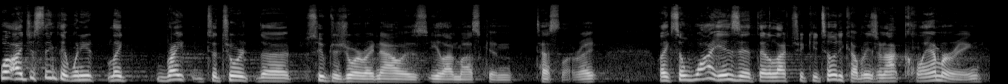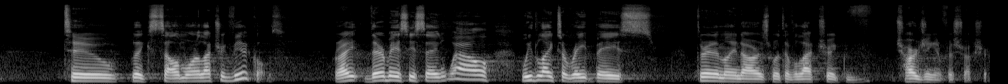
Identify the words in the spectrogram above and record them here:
Well, I just think that when you, like, right to tour the soup du jour right now is Elon Musk and Tesla, right? Like, so why is it that electric utility companies are not clamoring to, like, sell more electric vehicles? Right? They're basically saying, well, we'd like to rate base $300 million worth of electric charging infrastructure.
